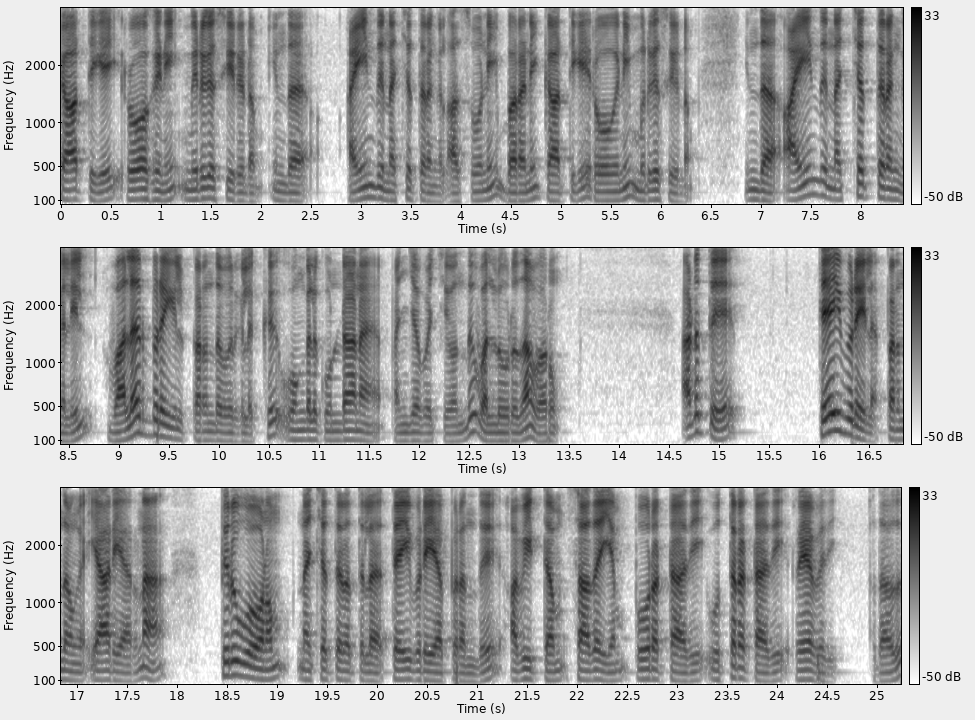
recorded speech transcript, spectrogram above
கார்த்திகை ரோகிணி மிருகசீரிடம். இந்த ஐந்து நட்சத்திரங்கள் அஸ்வினி பரணி கார்த்திகை ரோகிணி மிருகசீரிடம். இந்த ஐந்து நட்சத்திரங்களில் வளர்பிறையில் பிறந்தவர்களுக்கு உங்களுக்கு உண்டான பஞ்சபட்சி வந்து வல்லூர் தான் வரும். அடுத்து தேய்பிரையில் பிறந்தவங்க யார் யாருன்னா திருவோணம் நட்சத்திரத்தில் தேய்பிரையாக பிறந்து அவிட்டம் சதயம் பூரட்டாதி உத்தரட்டாதி ரேவதி. அதாவது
